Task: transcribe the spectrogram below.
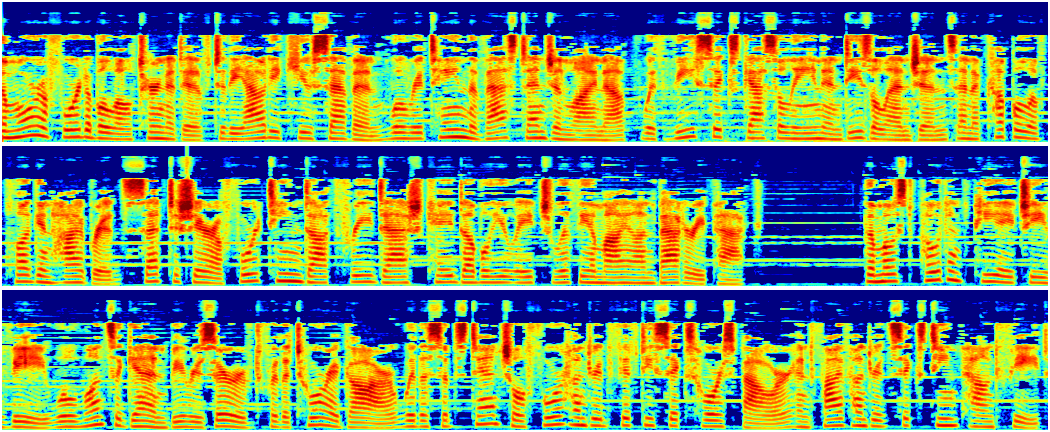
The more affordable alternative to the Audi Q7 will retain the vast engine lineup with V6 gasoline and diesel engines and a couple of plug-in hybrids set to share a 14.3-kWh lithium-ion battery pack. The most potent PHEV will once again be reserved for the Touareg R with a substantial 456 horsepower and 516 pound-feet,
